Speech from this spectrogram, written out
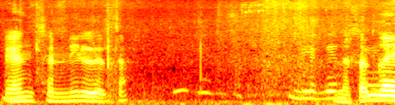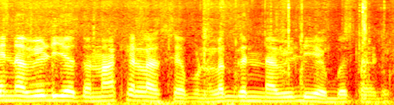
ટેન્શન નહીં લેતા. ને સગાઈના વીડિયો તો નાખેલા છે પણ લગ્નના વીડિયો બતાડી.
